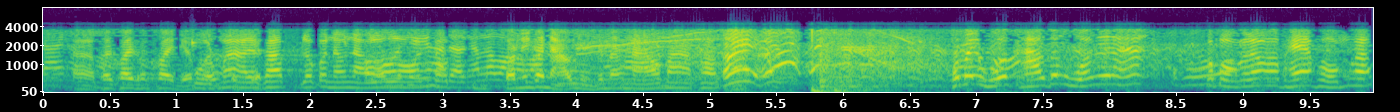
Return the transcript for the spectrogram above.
ได้อ่าค่ะค่อยๆค่อยๆเดี๋ยวปวดมากเลยครับ แล้วก็หนาวหนาวๆร้อนโอร้อนเคครัค่ะบเดี๋ยวงั้นระวังตอนนี้ก็หนาวอยู่ใช่ไหมหนาวมากครับเฮ้ยเฮ้ยทำไมหัวขาวต้องหัวงี้นะฮะก็บอกกันแล้วว่าแพ้ผมครับ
